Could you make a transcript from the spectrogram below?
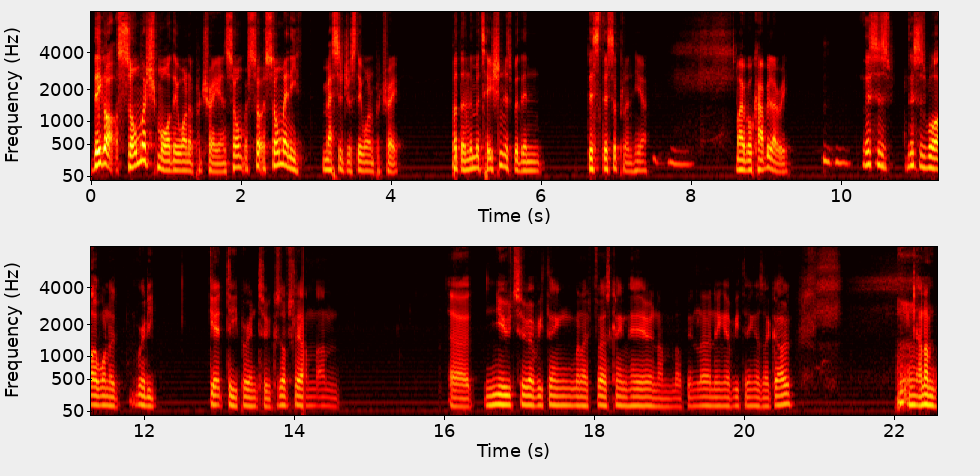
They got so much more they want to portray and so so so many messages they want to portray. But the limitation is within this discipline here. My vocabulary. Mhm. this is this is what I want to really get deeper into because obviously I'm I'm uh, new to everything when I first came here, and I'm, I've been learning everything as I go, and I'm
